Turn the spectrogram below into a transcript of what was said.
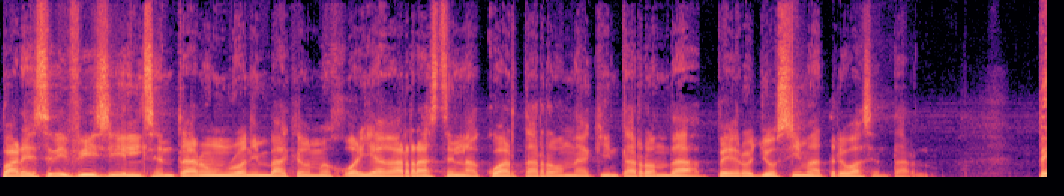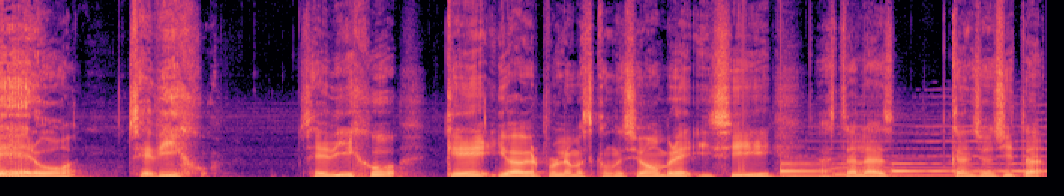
Parece difícil sentar un running back a lo mejor ya agarraste en la cuarta ronda, quinta ronda, pero yo sí me atrevo a sentarlo. Pero se dijo, se dijo que iba a haber problemas con ese hombre y sí, hasta la cancioncita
